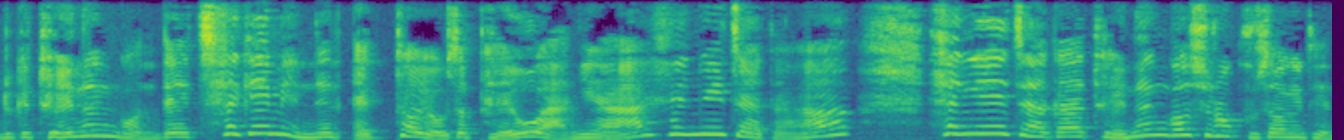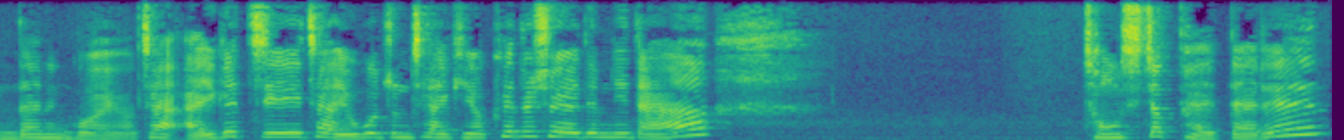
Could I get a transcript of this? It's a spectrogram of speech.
이렇게 되는 건데 책임 있는 액터 여기서 배우 아니야 행위자다 행위자가 되는 것으로 구성이 된다는 거예요 자 알겠지 자 요거 좀 잘 기억해 두셔야 됩니다 정치적 발달은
